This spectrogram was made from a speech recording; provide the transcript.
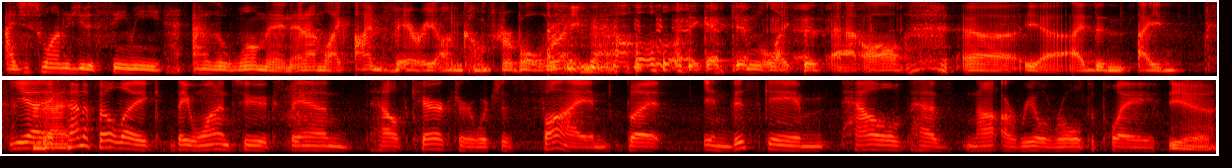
I just wanted you to see me as a woman, and I'm like, I'm very uncomfortable right now. like I didn't like this at all. Uh, yeah, I didn't. I Yeah, it kind of felt like they wanted to expand Hal's character, which is fine, but in this game, Hal has not a real role to play Yeah.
